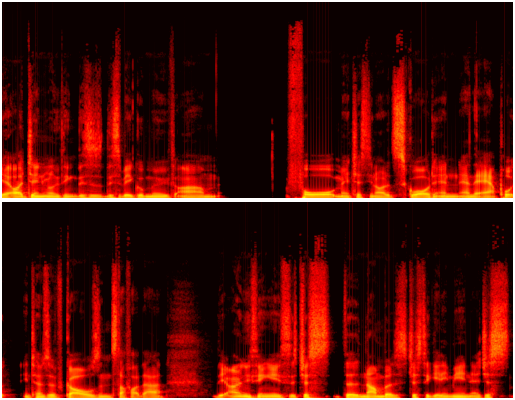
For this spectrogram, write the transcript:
Yeah, I genuinely think this is this would be a good move um, for Manchester United's squad and and their output in terms of goals and stuff like that. The only thing is, it's just the numbers just to get him in are just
